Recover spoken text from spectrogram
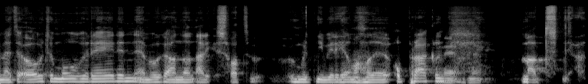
met de auto mogen rijden. En we gaan dan... Allee, is wat, we moeten niet weer helemaal eh, oprakelen. Nee, nee. Maar ja,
